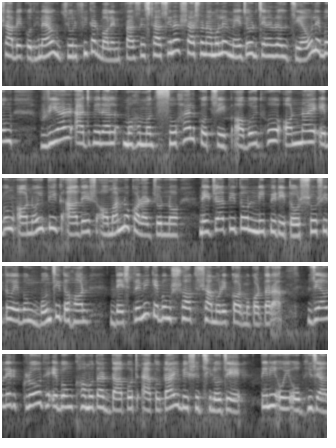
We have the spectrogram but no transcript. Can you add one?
সাবেক অধিনায়ক জুলফিকার বলেন, ফ্যাসিস্ট হাসিনার শাসনামলে মেজর জেনারেল জিয়াউল এবং রিয়ার অ্যাডমিরাল মোহাম্মদ সোহাইল কর্তৃক অবৈধ, অন্যায় এবং অনৈতিক আদেশ অমান্য করার জন্য নির্যাতিত, নিপীড়িত, শোষিত এবং বঞ্চিত হন দেশপ্রেমিক এবং সৎ সামরিক কর্মকর্তারা। জিয়াউলের ক্রোধ এবং ক্ষমতার দাপট এতটাই বেশি ছিল যে তিনি ওই অভিযান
